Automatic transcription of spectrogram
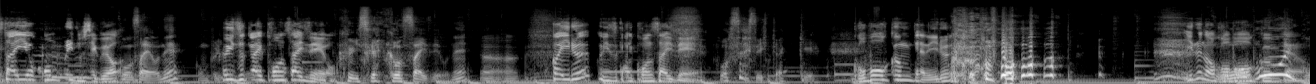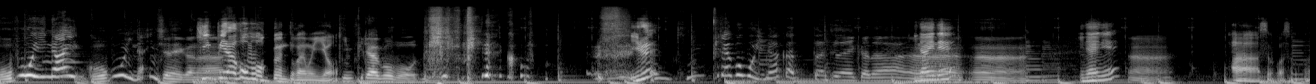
菜をコンプリートしていくよ。根菜をね。コンプリートクイズ会根菜勢を。クイズ会根菜勢をね。うんうん。他いる？クイズ会根菜勢。根菜勢いたっけ？ごぼうくんみたいなのいる？ごぼう？いるの？ごぼうくん。ごぼういない？ごぼういないんじゃないかな。きんぴらごぼうくんとかでもいいよ。きんぴらごぼう。きんぴらごぼう。いる？きんぴらごぼういなかったんじゃないかな。いないね？うん。いないね？うん。ああ、そっかそっか。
